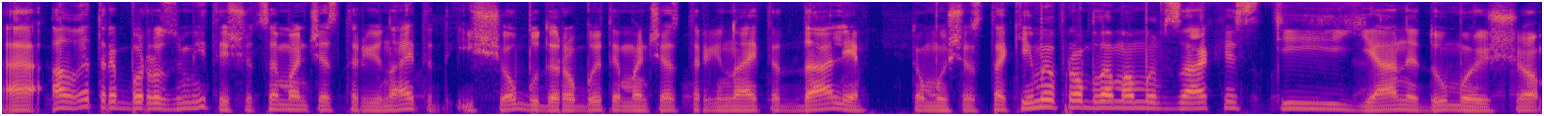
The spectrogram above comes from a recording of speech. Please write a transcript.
е, але треба розуміти, що це Манчестер Юнайтед і що буде робити Манчестер Юнайтед далі, тому що з такими проблемами в захисті я не думаю, що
